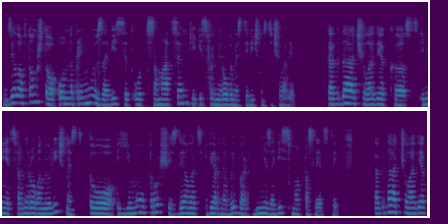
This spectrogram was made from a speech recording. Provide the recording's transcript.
Дело в том, что он напрямую зависит от самооценки и сформированности личности человека. Когда человек э, имеет сформированную личность, то ему проще сделать верный выбор, независимо от последствий. когда человек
